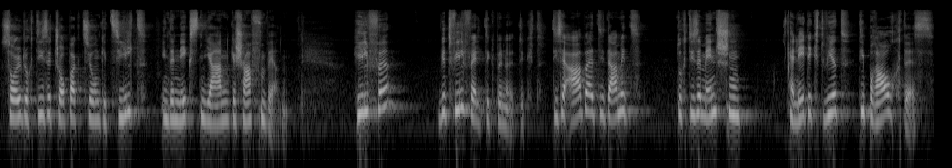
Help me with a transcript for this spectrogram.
soll durch diese Jobaktion gezielt in den nächsten Jahren geschaffen werden. Hilfe wird vielfältig benötigt. Diese Arbeit, die damit durch diese Menschen erledigt wird, die braucht es.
